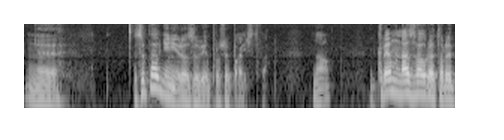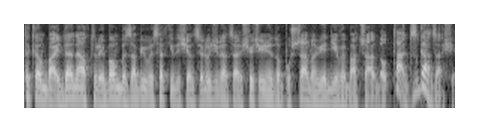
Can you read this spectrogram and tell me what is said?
Yy, zupełnie nie rozumiem, proszę Państwa. No. Kreml nazwał retorykę Bidena, o której bomby zabiły setki tysięcy ludzi na całym świecie, niedopuszczalną i niewybaczalną. Tak, zgadza się.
